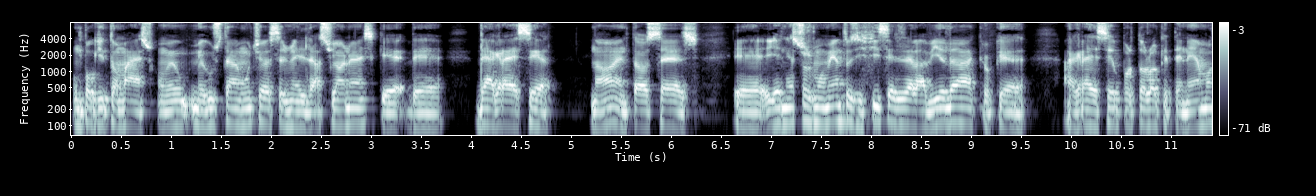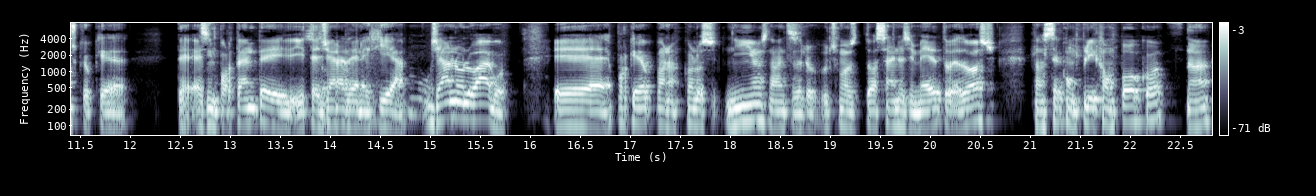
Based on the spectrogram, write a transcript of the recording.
un poquito más. Como me, me gustan mucho esas meditaciones que de, de agradecer, ¿no? Entonces, eh, y en esos momentos difíciles de la vida, creo que agradecer por todo lo que tenemos, creo que te- es importante y, y te llena de energía. Ya no lo hago, eh, porque, bueno, con los niños, ¿no? Entonces, los últimos dos años y medio, tuve dos, entonces se complica un poco, ¿no?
